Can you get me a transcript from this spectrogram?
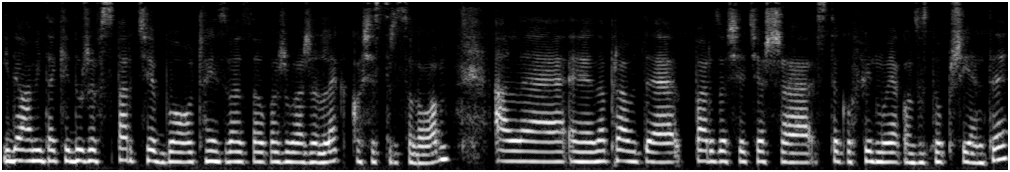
i dała mi takie duże wsparcie, bo część z Was zauważyła, że lekko się stresowałam, ale e, naprawdę bardzo się cieszę z tego filmu, jak on został przyjęty,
